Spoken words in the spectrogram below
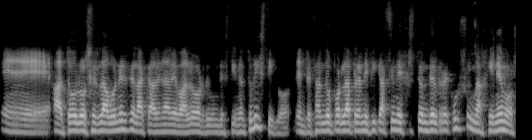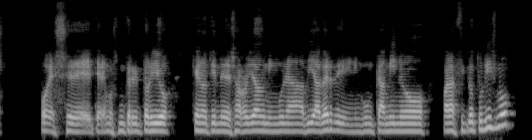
eh, a todos los eslabones de la cadena de valor de un destino turístico, empezando por la planificación y gestión del recurso. Imaginemos, pues eh, tenemos un territorio que no tiene desarrollado ninguna vía verde ni ningún camino para cicloturismo,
